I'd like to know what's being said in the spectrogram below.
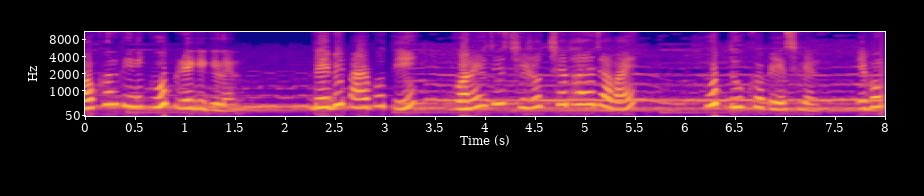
তখন তিনি খুব রেগে গেলেন। দেবী পার্বতী গণেশজির শিরোচ্ছেদ হয়ে যাওয়ায় খুব দুঃখ পেয়েছিলেন এবং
